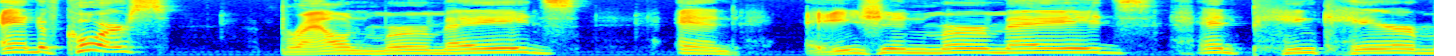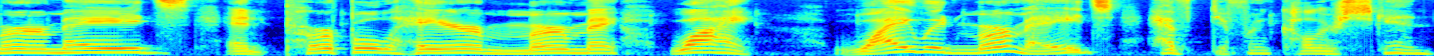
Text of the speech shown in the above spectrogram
And of course, brown mermaids and Asian mermaids and pink hair mermaids and purple hair mermaid. Why? Why would mermaids have different color skin?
